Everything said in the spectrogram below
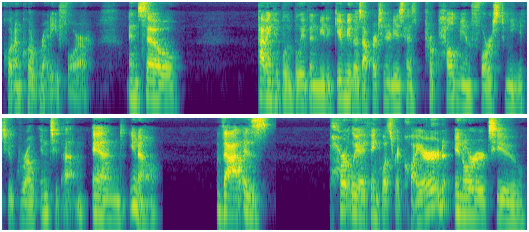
quote unquote ready for. And so having people who believed in me to give me those opportunities has propelled me and forced me to grow into them. And, you know, that is partly, I think, what's required in order to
